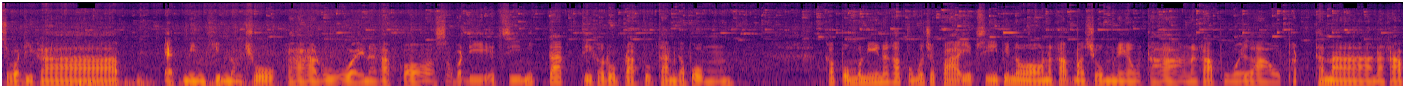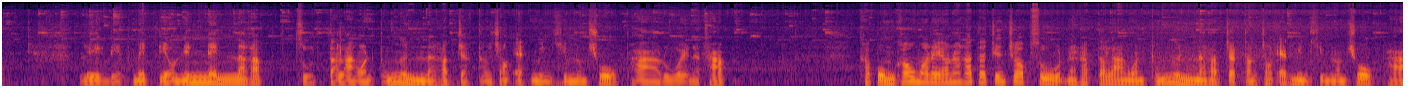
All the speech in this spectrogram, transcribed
สวัสดีครับ แอดมินคิมนำโชคพารวยนะครับ ก็สวัสดี FC มิตรรักที่เคารพรักทุกท่านครับผม ครับผมวันนี้นะครับผมก็จะพา FC พี่น้องนะครับ มาชมแนวทางนะครับหวยลาวพัฒนานะครับ เลขเด็ดเม็ดเดียวเน้นๆนะครับ สูตรตารางวันถุงเงินนะครับ จากทางช่องแอดมินคิมนำโชคพารวยนะครับครับผมเข้ามาแล้วนะครับ ถ้าชื่นชอบสูตรนะครับ ตารางวันถุงเงินนะครับ จากทางช่องแอดมินคิมนำโชคพา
